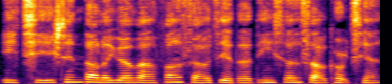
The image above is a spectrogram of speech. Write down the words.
一起伸到了袁婉芳小姐的丁香小口前。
